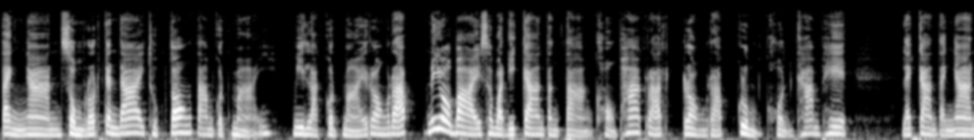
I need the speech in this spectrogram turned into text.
แต่งงานสมรสกันได้ถูกต้องตามกฎหมาย มีหลักกฎหมายรองรับ นโยบายสวัสดิการต่างๆ ของภาครัฐรองรับกลุ่มคนข้ามเพศ และการแต่งงาน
